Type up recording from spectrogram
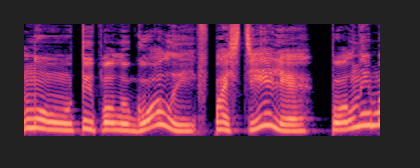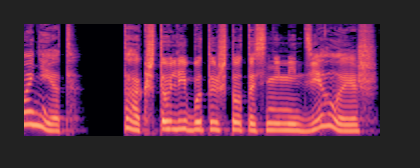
«Ну, ты полуголый, в постели, полный монет. Так что либо ты что-то с ними делаешь,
